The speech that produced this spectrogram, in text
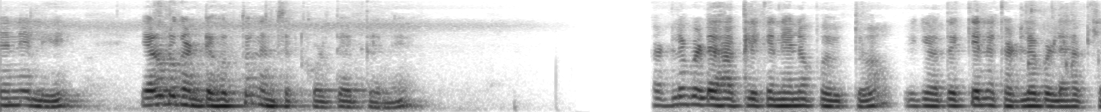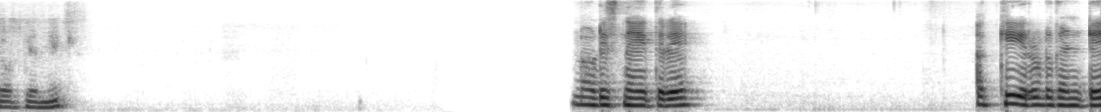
ನೆನೆಲಿ ಎರಡು ಗಂಟೆ ಹೊತ್ತು ನೆನೆಸಿಟ್ಕೊಳ್ತಾ ಇದ್ದೇನೆ. ಕಡಲೆಬೇಳೆ ಹಾಕಲಿಕ್ಕೆ ನೆನಪೋಯಿತು ಈಗ ಅದಕ್ಕೇನೆ ಕಡಲೆಬೇಳೆ ಹಾಕ್ತಾ ಇದ್ದೇನೆ. ನೋಡಿ ಸ್ನೇಹಿತರೆ, ಅಕ್ಕಿ ಎರಡು ಗಂಟೆ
